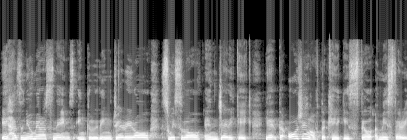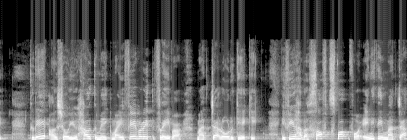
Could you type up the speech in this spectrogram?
It has numerous names including jelly roll, Swiss roll, and jelly cake, yet the origin of the cake is still a mystery. Today I'll show you how to make my favorite flavor, matcha roll cake. If you have a soft spot for anything matcha,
